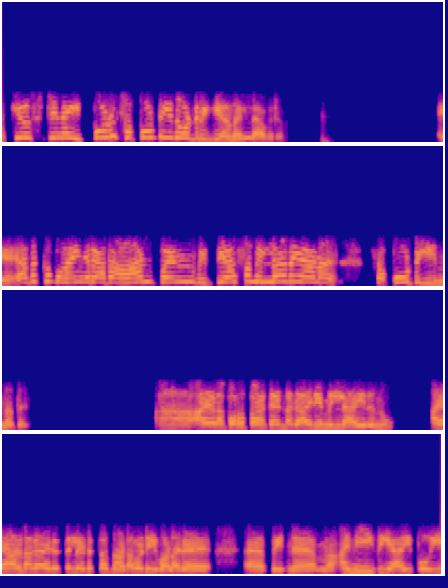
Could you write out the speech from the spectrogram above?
അക്യൂസ്റ്റിനെ ഇപ്പോഴും സപ്പോർട്ട് ചെയ്തുകൊണ്ടിരിക്കുകയാണ് എല്ലാവരും. അതൊക്കെ ഭയങ്കര അത് ആൺ പെൺ വ്യത്യാസമില്ലാതെയാണ് സപ്പോർട്ട് ചെയ്യുന്നത്. അയാളെ പുറത്താക്കേണ്ട കാര്യമില്ലായിരുന്നു. അയാളുടെ കാര്യത്തിൽ എടുത്ത നടപടി വളരെ പിന്നെ അനീതിയായി പോയി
